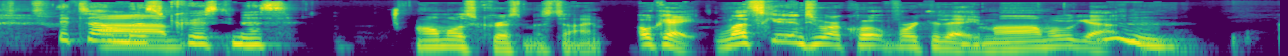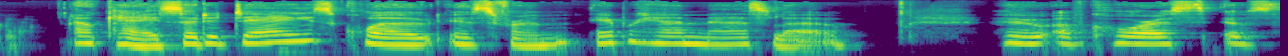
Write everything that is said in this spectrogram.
it's almost Um, Christmas. Almost Christmas time. Okay, let's get into our quote for today, Mom. What we got? Hmm. Okay, so today's quote is from Abraham Maslow, who, of course, is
